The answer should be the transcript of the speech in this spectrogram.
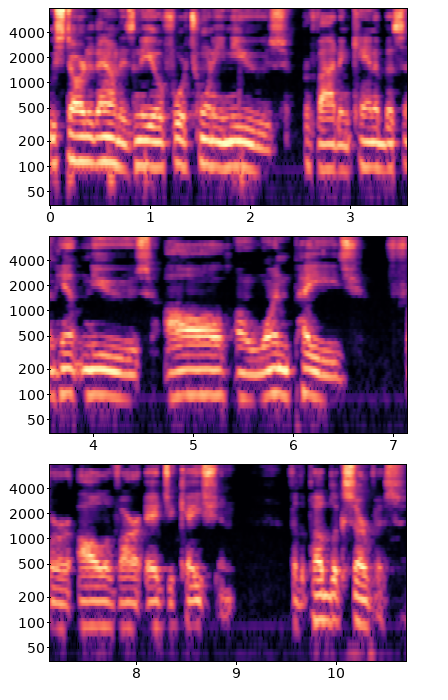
We started out as Neo 420 News, providing cannabis and hemp news all on one page for all of our education, for the public service.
